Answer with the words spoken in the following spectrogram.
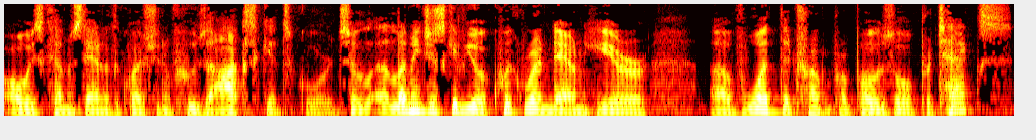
always comes down to the question of whose ox gets gored. So uh, let me just give you a quick rundown here of what the Trump proposal protects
